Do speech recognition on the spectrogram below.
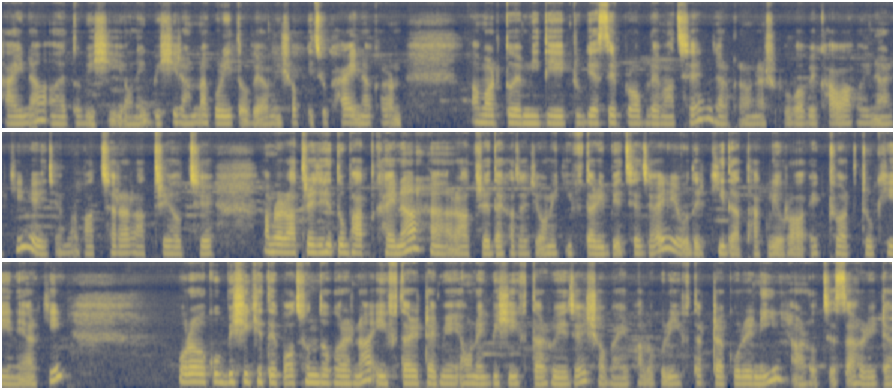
খাই না। এত বেশি, অনেক বেশি রান্না করি, তবে আমি সব কিছু খাই না, কারণ আমার তো এমনিতে একটু গ্যাসের প্রবলেম আছে যার কারণে আসলে ওভাবে খাওয়া হয় না আর কি এই যে আমার বাচ্চারা রাত্রে হচ্ছে আমরা রাত্রে যেহেতু ভাত খাই না হ্যাঁ, রাত্রে দেখা যায় যে অনেক ইফতারি বেঁচে যায় ওদের খিদা থাকলে ওরা একটু আধটু খেয়ে নেয় আর কি ওরাও খুব বেশি খেতে পছন্দ করে না ইফতারের টাইমে অনেক বেশি ইফতার হয়ে যায় সবাই ভালো করে ইফতারটা করে নিই। আর হচ্ছে সাহারিটা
